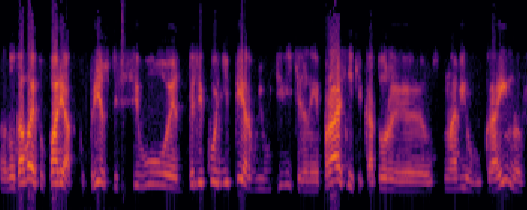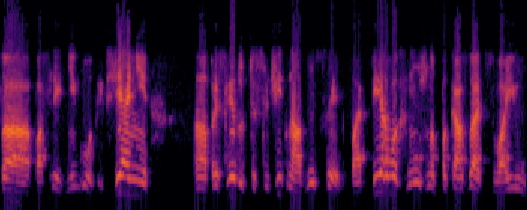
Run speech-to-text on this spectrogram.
Ну, давай по порядку. Прежде всего, это далеко не первые удивительные праздники, которые установила Украина за последние годы. Все они а, преследуют исключительно одну цель. Во-первых, нужно показать свою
